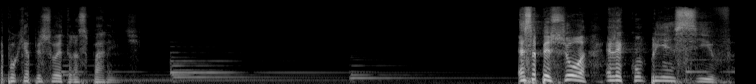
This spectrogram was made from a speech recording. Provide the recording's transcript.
É porque a pessoa é transparente. Essa pessoa, ela é compreensiva.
